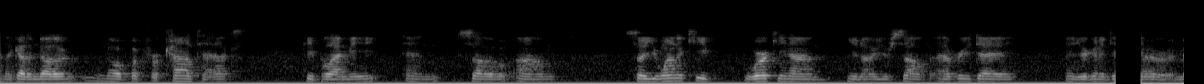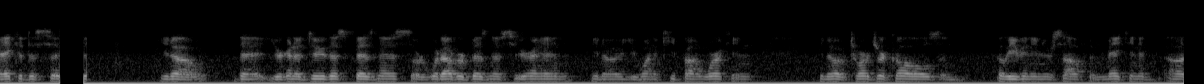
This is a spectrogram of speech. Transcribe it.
And I got another notebook for contacts people I meet. And so um, so you want to keep working on you know yourself every day and you're going to get or make a decision, you know, that you're going to do this business or whatever business you're in, you know, you want to keep on working, you know, towards your goals and believing in yourself and making it, uh,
